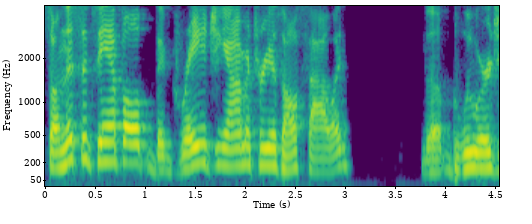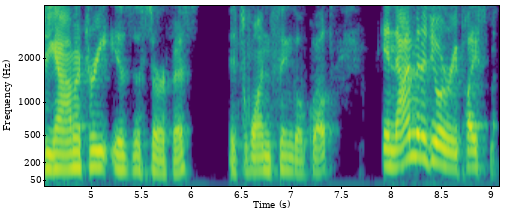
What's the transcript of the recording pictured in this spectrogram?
So in this example, the gray geometry is all solid. The bluer geometry is the surface. It's one single quilt. And now I'm going to do a replacement.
